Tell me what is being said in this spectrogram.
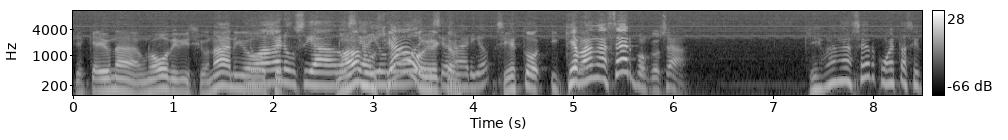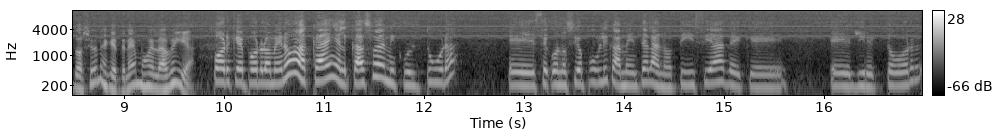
si es que hay una, un nuevo divisionario. No han si, anunciado, no han si anunciado, hay un nuevo divisionario. Si esto, ¿Y qué van a hacer? Porque, o sea, ¿qué van a hacer con estas situaciones que tenemos en las vías? Porque por lo menos acá en el caso de mi cultura, eh, se conoció públicamente la noticia de que el director,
